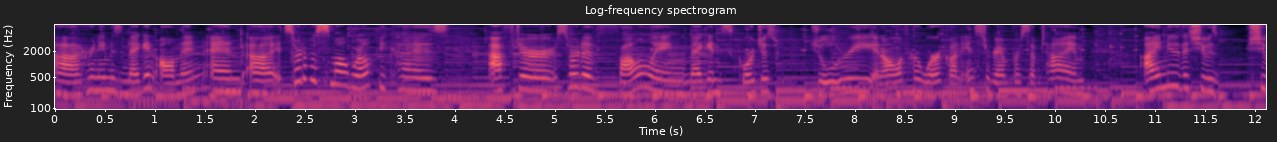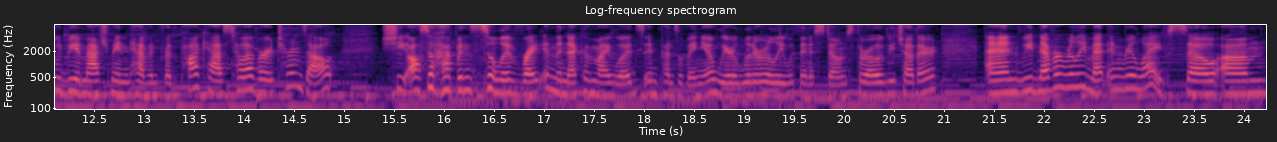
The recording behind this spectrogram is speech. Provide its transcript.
Uh, her name is Megan Auman, and uh, it's sort of a small world because after sort of following Megan's gorgeous jewelry and all of her work on Instagram for some time, I knew that she was she would be a match made in heaven for the podcast. However, it turns out she also happens to live right in the neck of my woods in Pennsylvania. We are literally within a stone's throw of each other, and we'd never really met in real life. So um,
